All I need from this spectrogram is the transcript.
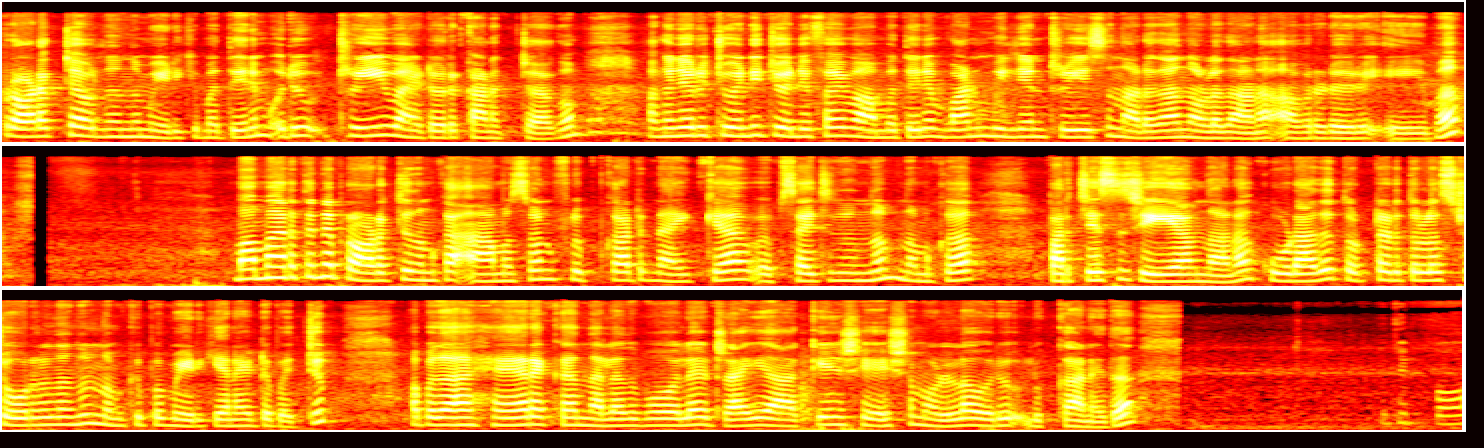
പ്രോഡക്റ്റ് അവരിൽ നിന്ന് മേടിക്കുമ്പോഴത്തേനും ഒരു ട്രീയുമായിട്ട് ഒരു കണക്റ്റ് ആകും. അങ്ങനെ ഒരു ട്വന്റി ട്വന്റി ഫൈവ് ആകുമ്പോഴത്തേനും വൺ മില്യൺ ട്രീസ് നടുക എന്നുള്ളതാണ് അവരുടെ ഒരു എയിം മമാരത്തിന്റെ പ്രോഡക്റ്റ് നമുക്ക് ആമസോൺ ഫ്ലിപ്കാർട്ട് നൈക്ക വെബ്സൈറ്റിൽ നിന്നും നമുക്ക് പർച്ചേസ് ചെയ്യാവുന്നതാണ്. കൂടാതെ തൊട്ടടുത്തുള്ള സ്റ്റോറിൽ നിന്നും നമുക്കിപ്പോൾ മേടിക്കാനായിട്ട് പറ്റും. അപ്പോൾ ആ ഹെയറൊക്കെ നല്ലതുപോലെ ഡ്രൈ ആക്കിയതിന് ശേഷമുള്ള ഒരു ലുക്കാണിത് ഇതിപ്പോൾ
